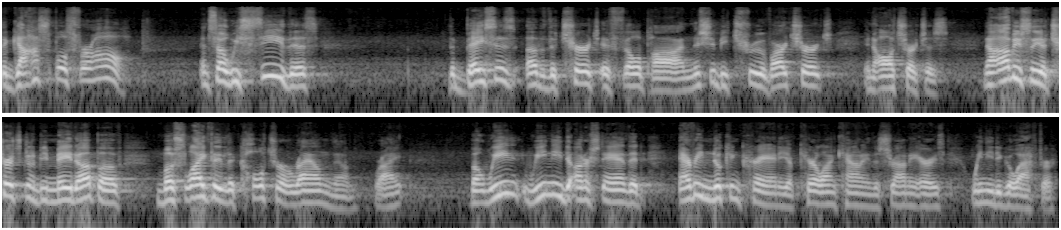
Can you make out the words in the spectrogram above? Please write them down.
the gospel's for all. And so we see this, the basis of the church at Philippi, and this should be true of our church and all churches. Now, obviously, a church is going to be made up of most likely the culture around them, right? But we, we need to understand that every nook and cranny of Caroline County and the surrounding areas, we need to go after.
